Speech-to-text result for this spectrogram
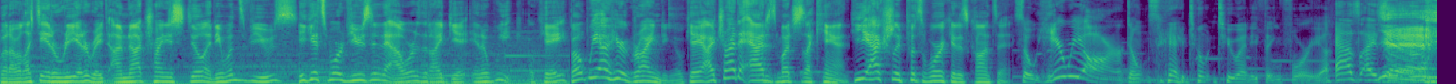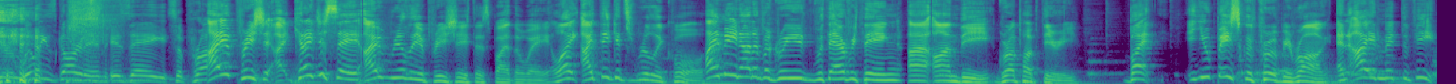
But I would like to reiterate, I'm not trying to steal anyone's views. He gets more views in an hour than I get in a week, okay? But we out here grinding, okay? I try to add as much as I can. He actually puts work in his content. So here we are. Don't say I don't do anything for you. As I Yeah. said earlier, Lily's Garden is a surprise. I appreciate. I, can I just say I really appreciate this? By the way, like I think it's really cool. I may not have agreed with everything uh, on the Grubhub theory, but you basically proved me wrong, and I admit defeat.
